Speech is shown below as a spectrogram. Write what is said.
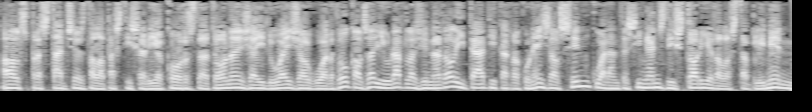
Els prestatges de la pastisseria Cors de Tona ja llueix el guardó que els ha lliurat la Generalitat i que reconeix els 145 anys d'història de l'establiment.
